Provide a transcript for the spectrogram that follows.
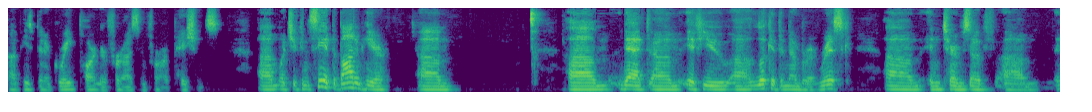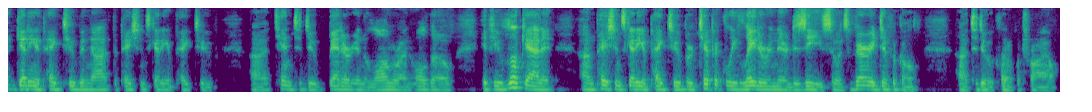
Uh, he's been a great partner for us and for our patients. Um, what you can see at the bottom here, um, um that um, if you uh, look at the number at risk um, in terms of getting a peg tube and not the patients getting a peg tube, uh, tend to do better in the long run. Although, if you look at it, um, patients getting a PEG tube are typically later in their disease, so it's very difficult uh, to do a clinical trial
